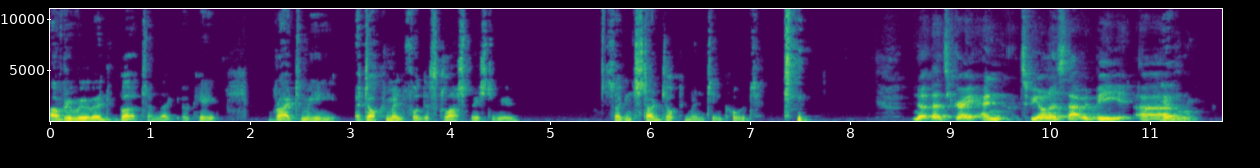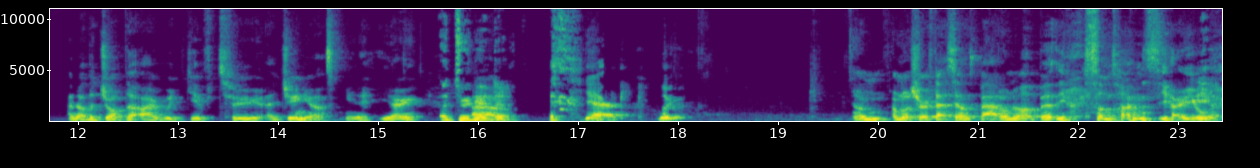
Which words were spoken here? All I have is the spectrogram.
I've reviewed it, but I'm like, okay, write me a document for this class-based view so I can start documenting code. No, that's great. And to be honest, that would be um, another job that I would give to a junior. You know, you know, A junior Um, dev. yeah. Look, um, I'm not sure if that sounds bad or not, but you know, sometimes you know you'll Yeah.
